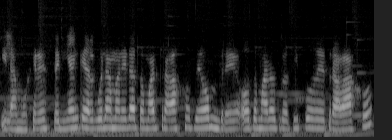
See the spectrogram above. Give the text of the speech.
y las mujeres tenían que de alguna manera tomar trabajos de hombre o tomar otro tipo de trabajo,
